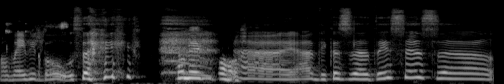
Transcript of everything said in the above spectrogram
Or maybe both. or maybe both. Uh, yeah, because uh, this is uh,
